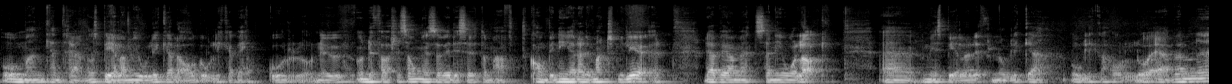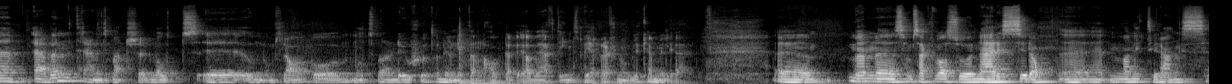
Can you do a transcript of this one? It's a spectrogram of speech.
och man kan träna och spela med olika lag olika veckor och nu under försäsongen så har vi dessutom haft kombinerade matchmiljöer där vi har mött seniorlag eh, med spelare från olika, olika håll och även, eh, även träningsmatcher mot eh, ungdomslag och motsvarande U17 och U19-lag där vi har vävt in spelare från olika miljöer. Eh, men eh, som sagt var så Närsi då, eh, Manitirangs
